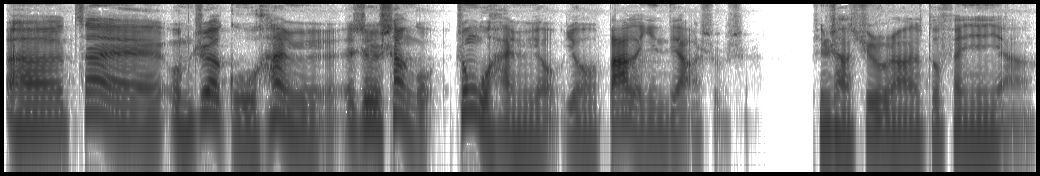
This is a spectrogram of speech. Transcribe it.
呃，在我们知道古汉语，就是上古中古汉语有有八个音调，是不是？平常虚入，然后都分阴阳。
